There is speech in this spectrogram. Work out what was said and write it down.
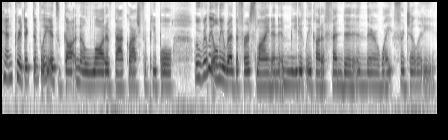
And predictably, it's gotten a lot of backlash from people who really only read the first line and immediately got offended in their white fragility.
